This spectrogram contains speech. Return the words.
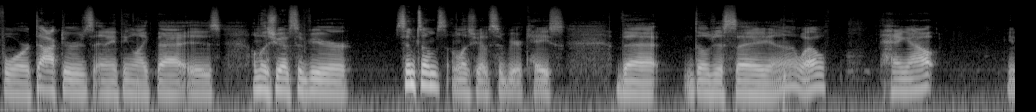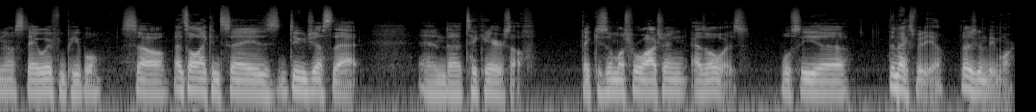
for doctors and anything like that is unless you have severe symptoms, unless you have severe case, that they'll just say, eh, well, hang out, you know, stay away from people. So that's all I can say is do just that and uh, take care of yourself. Thank you so much for watching. As always, we'll see you the next video. There's going to be more.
